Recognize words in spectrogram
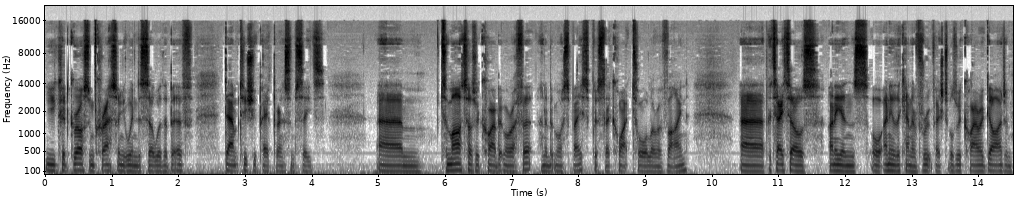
You could grow some cress on your windowsill with a bit of damp tissue paper and some seeds. Um, Tomatoes require a bit more effort and a bit more space because they're quite tall or a vine. Uh, potatoes, onions, or any other kind of root vegetables require a garden.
